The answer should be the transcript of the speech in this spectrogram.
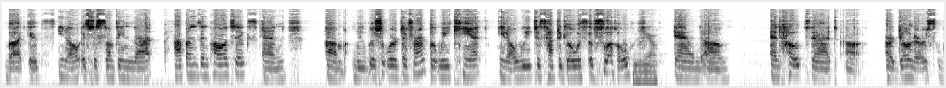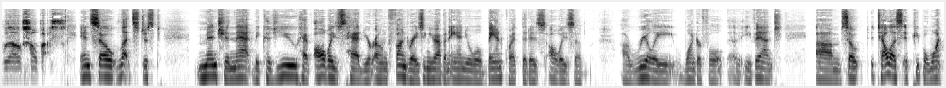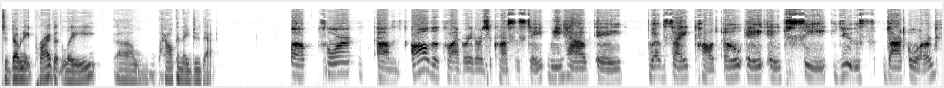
but it's, you know, it's just something that happens in politics and um, we wish it were different, but we can't, you know, we just have to go with the flow. Yeah. And, um, and hope that uh, our donors will help us. And so let's just mention that because you have always had your own fundraising. You have an annual banquet that is always a a really wonderful uh, event. Um, so tell us if people want to donate privately, uh, how can they do that? Well, for um, all the collaborators across the state, we have a website called oahcyouth.org,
